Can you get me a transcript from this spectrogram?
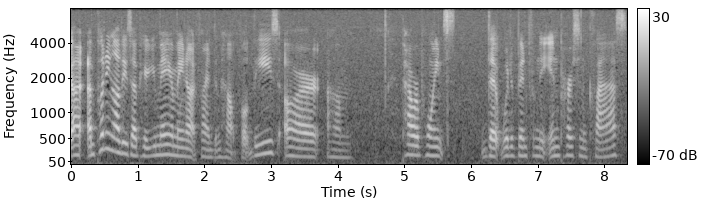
I, am putting all these up here. You may or may not find them helpful. These are um, PowerPoints that would have been from the in-person class.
